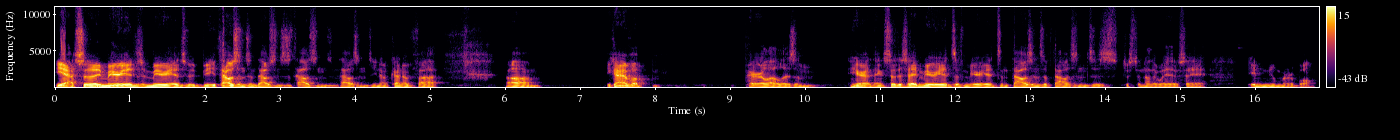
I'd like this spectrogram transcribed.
Yeah, so myriads and myriads would be thousands and thousands and thousands and thousands. You know, kind of. Uh, um, you kind of have a parallelism here, I think. So to say myriads of myriads and thousands of thousands is just another way to say innumerable,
